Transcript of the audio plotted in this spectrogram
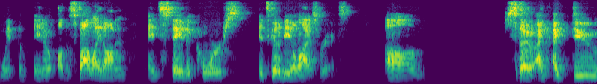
with the you know the spotlight on him, and stay the course, it's going to be Elias Ricks. Um, so I, I do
